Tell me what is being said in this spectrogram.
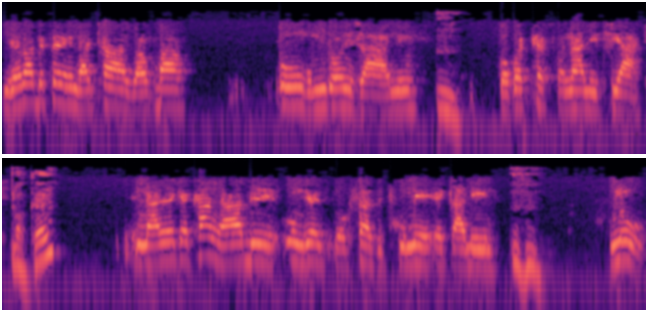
Njengoba bese ndachaza ukuba ungumntu onjani mm. ngokwe-personality yakhe. Okay. Naye ke khange abe ungezibhoksa ziphume ecaleni. Mhm, no.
